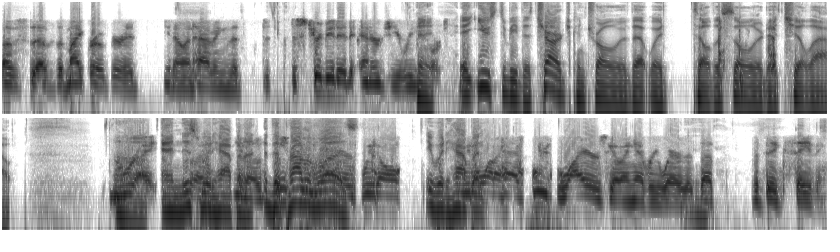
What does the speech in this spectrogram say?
of, of the microgrid, you know, and having the d- distributed energy resource. It used to be the charge controller that would tell the solar to chill out. Uh, right. and this But, would happen. you know, the problem was we don't it would we happen. don't want to have huge wires going everywhere. That that's the big saving.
